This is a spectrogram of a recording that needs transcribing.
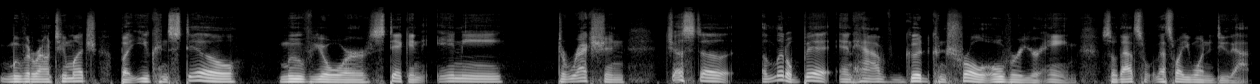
move it around too much but you can still move your stick in any direction just a a little bit and have good control over your aim. So that's that's why you want to do that.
